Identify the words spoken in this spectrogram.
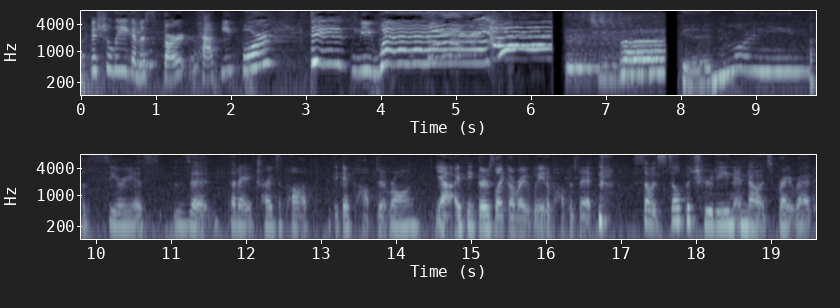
officially gonna start packing for Disney World! Good morning. I have a serious zit that I tried to pop. I think I popped it wrong. Yeah, I think there's like a right way to pop a zit. so it's still protruding and now it's bright red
